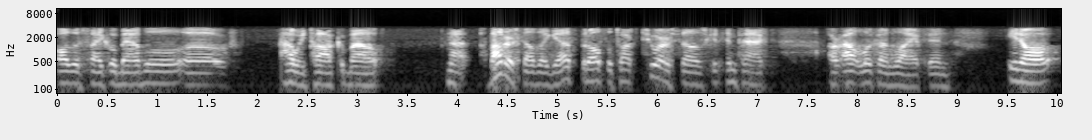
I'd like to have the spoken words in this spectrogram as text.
all the psychobabble of how we talk about not about ourselves, I guess, but also talk to ourselves can impact our outlook on life. And you know,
